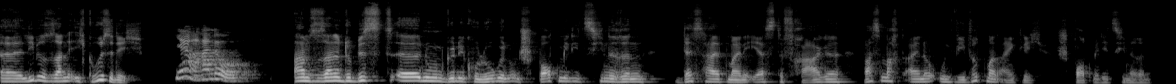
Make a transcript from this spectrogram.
Äh, liebe Susanne, ich grüße dich. Ja, hallo. Ähm, Susanne, du bist äh, nun Gynäkologin und Sportmedizinerin. Deshalb meine erste Frage, was macht eine und wie wird man eigentlich Sportmedizinerin?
